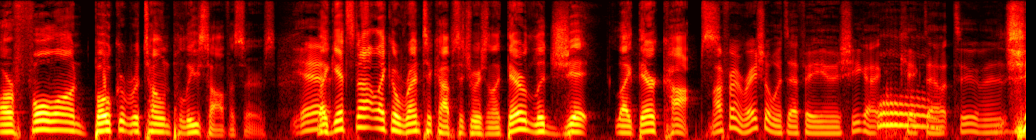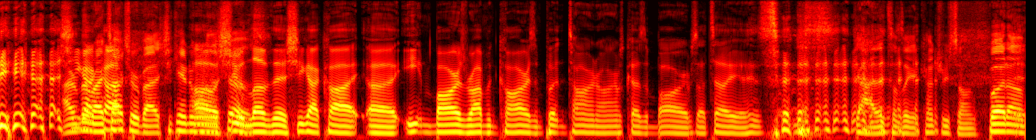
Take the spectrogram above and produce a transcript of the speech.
are full-on boca raton police officers Yeah. like it's not like a rent-a-cop situation like they're legit like they're cops My friend Rachel went to FAU and she got kicked out too, man. She, she i remember i talked to her about it she came to one of Oh, the she would love this. She got caught uh, eating bars, robbing cars, and putting tar in arms because of barbs. I tell you, God, that sounds like a country song. But um,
